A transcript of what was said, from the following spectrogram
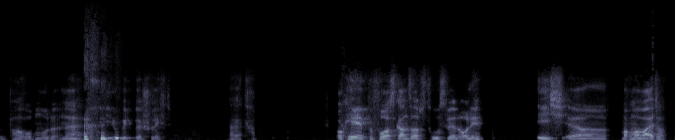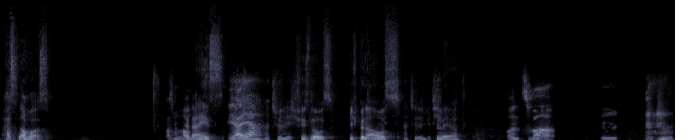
ein paar Robben oder. Ne, Inuit wäre schlecht. Okay, bevor es ganz abstrus wird, Olli. Ich äh, mach mal weiter. Hast noch was? Mal Ja, nice. Ja, ja, natürlich. Schieß los. Ich bin aus. Natürlich. Ich bin leer. Und zwar während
